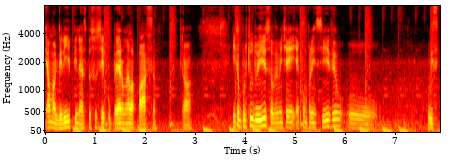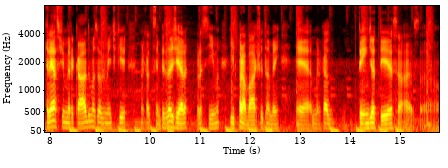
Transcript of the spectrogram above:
é uma gripe, né? As pessoas se recuperam, ela passa, tá? Então, por tudo isso, obviamente é, é compreensível o o estresse de mercado, mas obviamente que o mercado sempre exagera para cima e para baixo também. É, o mercado tende a ter essa, essa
